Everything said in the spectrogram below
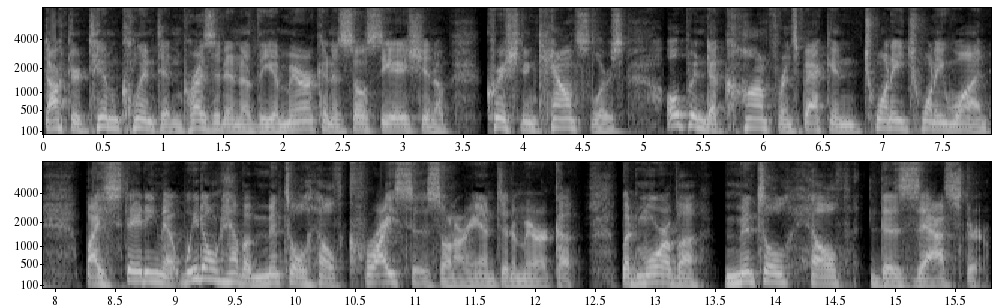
Dr. Tim Clinton, president of the American Association of Christian Counselors, opened a conference back in 2021 by stating that we don't have a mental health crisis on our hands in America, but more of a mental health disaster.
